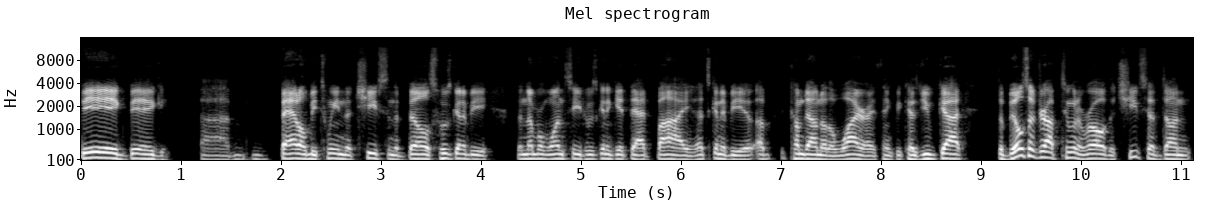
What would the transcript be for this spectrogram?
big, big uh, battle between the Chiefs and the Bills. Who's going to be the number one seed? Who's going to get that bye? That's going to be a, a, come down to the wire, I think, because you've got the Bills have dropped two in a row. The Chiefs have done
